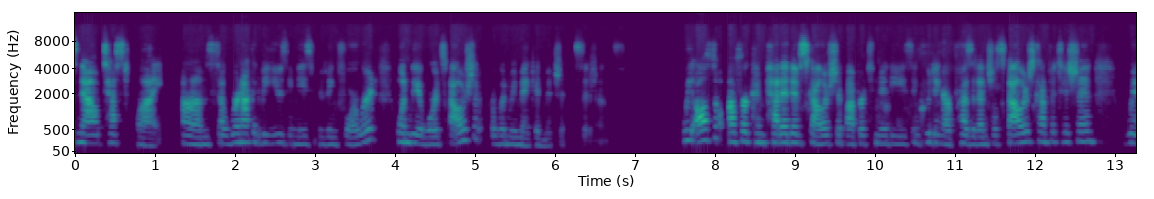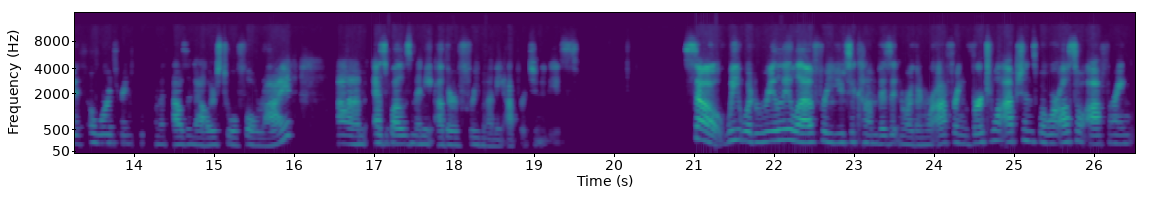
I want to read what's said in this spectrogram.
is now test blind. Um, so we're not going to be using these moving forward when we award scholarships or when we make admission decisions. We also offer competitive scholarship opportunities, including our Presidential Scholars Competition with awards ranging from $1,000 to a full ride, um, as well as many other free money opportunities. So we would really love for you to come visit Northern. We're offering virtual options, but we're also offering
